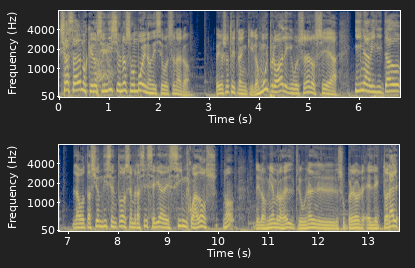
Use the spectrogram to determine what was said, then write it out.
Ya sabemos que los indicios no son buenos, dice Bolsonaro. Pero yo estoy tranquilo. Es muy probable que Bolsonaro sea inhabilitado. La votación, dicen todos en Brasil, sería de 5 a 2, ¿no? De los miembros del Tribunal Superior Electoral.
